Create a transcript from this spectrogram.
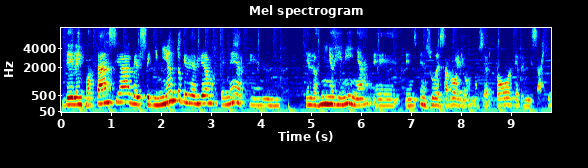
de la importancia del seguimiento que debiéramos tener en, en los niños y niñas en, en, su desarrollo, ¿no es cierto?, de aprendizaje.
